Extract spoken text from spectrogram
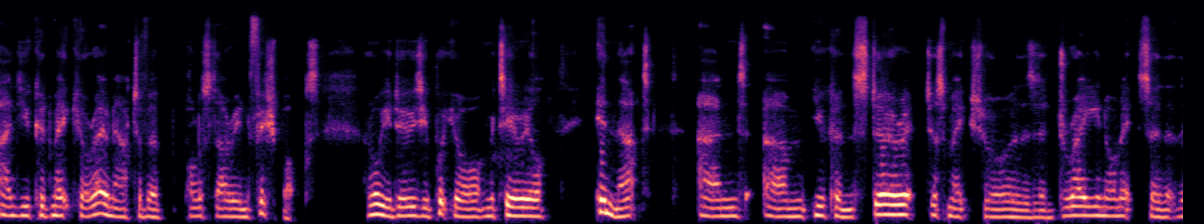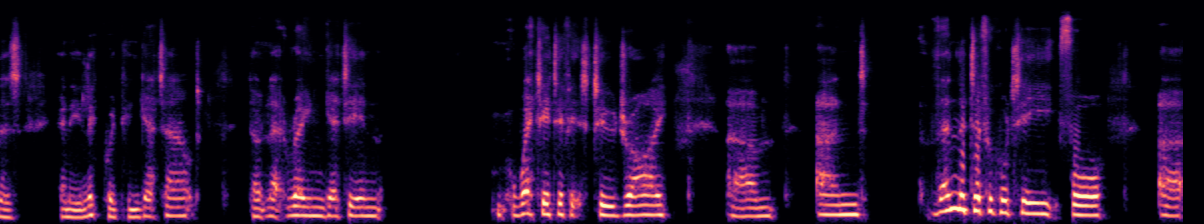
and you could make your own out of a polystyrene fish box. And all you do is you put your material in that and um, you can stir it. Just make sure there's a drain on it so that there's any liquid can get out. Don't let rain get in. Wet it if it's too dry. Um, and then the difficulty for uh,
